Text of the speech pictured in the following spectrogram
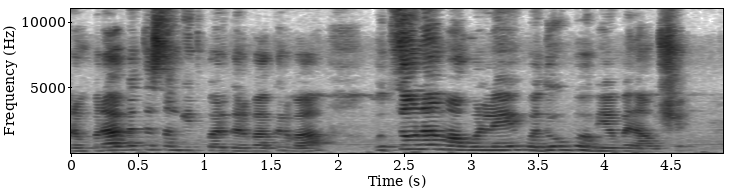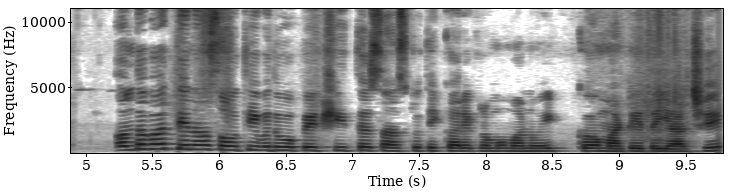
પરંપરાગત સંગીત પર ગરબા કરવા ઉત્સવના માહોલને વધુ ભવ્ય બનાવશે. અમદાવાદ તેના સૌથી વધુ અપેક્ષિત સાંસ્કૃતિક કાર્યક્રમોમાંનો એક માટે તૈયાર છે.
